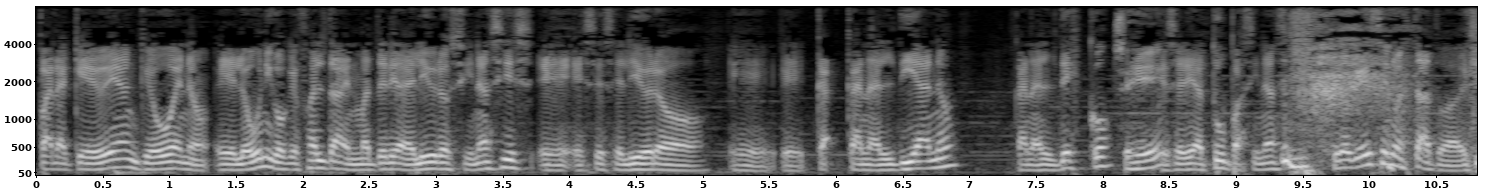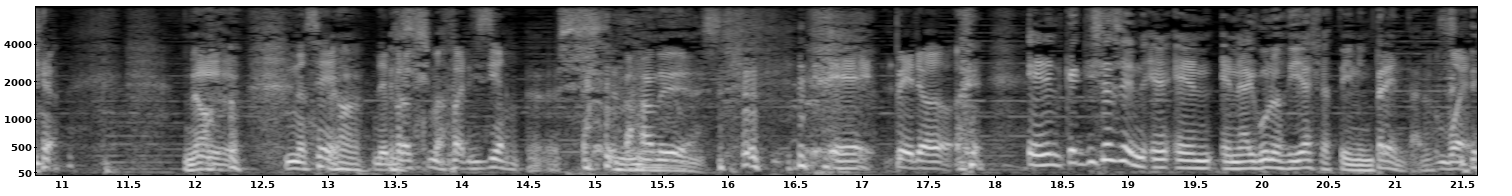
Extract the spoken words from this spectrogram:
para que vean que, bueno, eh, lo único que falta en materia de libros y nazis eh, es ese libro eh, eh, ca- canaldiano, canaldesco, que sería Tupas y nazis. Creo que ese no está todavía. No. Eh, no sé, No. de próxima aparición. Bajando ideas. Eh, Pero, en el que quizás en, en- en algunos días ya esté en imprenta, ¿no? Bueno,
